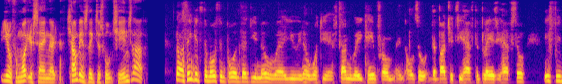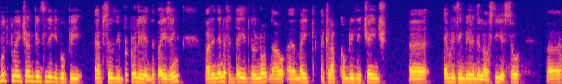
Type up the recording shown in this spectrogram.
you know, from what you're saying there, Champions League just won't change that. No, I think it's the most important that you know where you, you know what you have done, where you came from, and also the budgets you have, the players you have. So if we would play Champions League, it would be absolutely brilliant, amazing. But in the end of the day, it will not now uh, make a club completely change uh, everything within the last year. So uh,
